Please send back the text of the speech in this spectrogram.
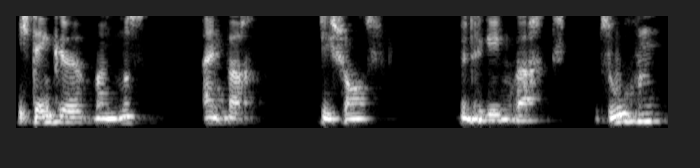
ich denke, man muss einfach die Chance mit der Gegenwart suchen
